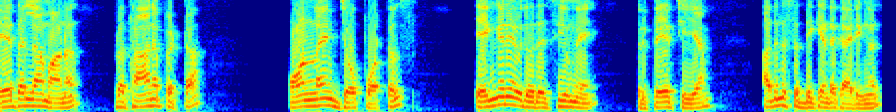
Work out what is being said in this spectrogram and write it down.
ഏതെല്ലാമാണ് പ്രധാനപ്പെട്ട ഓൺലൈൻ ജോബ് പോർട്ടൽസ്? എങ്ങനെ ഒരു റെസ്യൂമെ പ്രിപ്പയർ ചെയ്യാം? അതിന് ശ്രദ്ധിക്കേണ്ട കാര്യങ്ങൾ.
